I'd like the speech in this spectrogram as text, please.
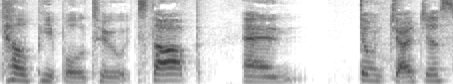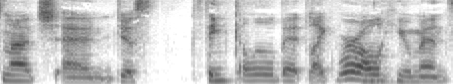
tell people to stop and don't judge as much and just think a little bit like we're all mm. humans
